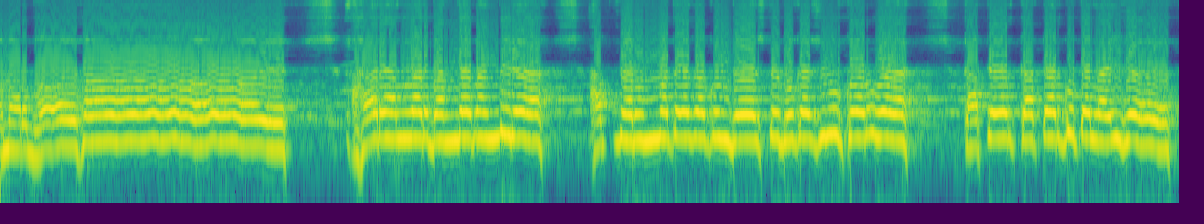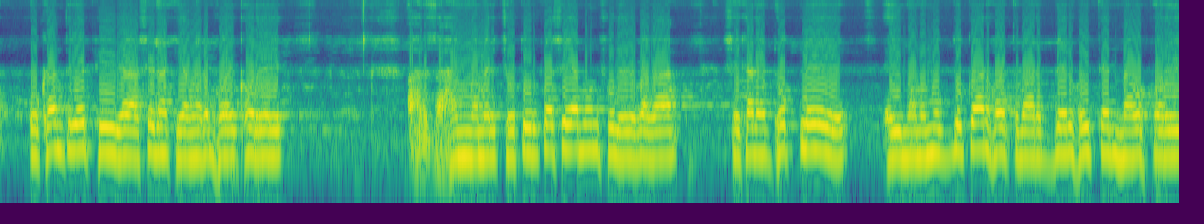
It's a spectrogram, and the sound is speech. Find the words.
আমার ভয় হয়। আরে আল্লাহর বান্দা বান্দিরা, আপনার উন্মতেরা যখন ব্যস্ত ঢোকা শুরু করবে কাটের কাটার গোটা লাইগে ওখান থেকে ফিরে আসে নাকি আমার ভয় করে। আর জাহান নামের চতুর্পাশে এমন ফুলের বাগান সেখানে ঢুকলে এই মনোমুগ্ধকার হয়তো আর বের হইতে নাও পরে,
